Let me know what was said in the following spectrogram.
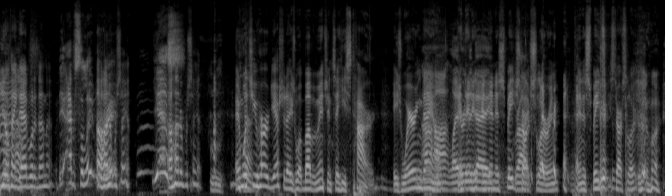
you don't think Dad would have done that? Absolutely. A hundred Rick. percent. Yes. A hundred percent. And what you heard yesterday is what Bubba mentioned. See, he's tired. He's wearing down. Uh-huh, later and in then the his- day. and then his speech Right. starts slurring, and his speech starts slurring.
